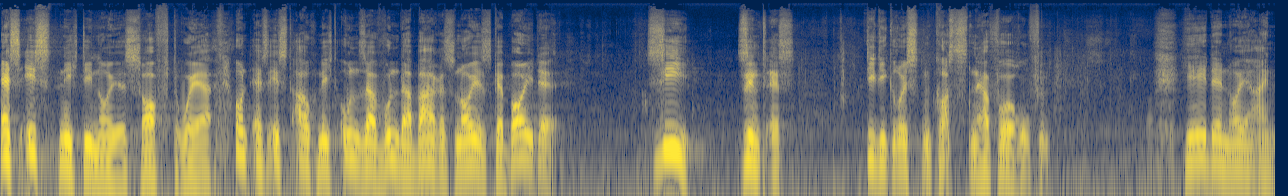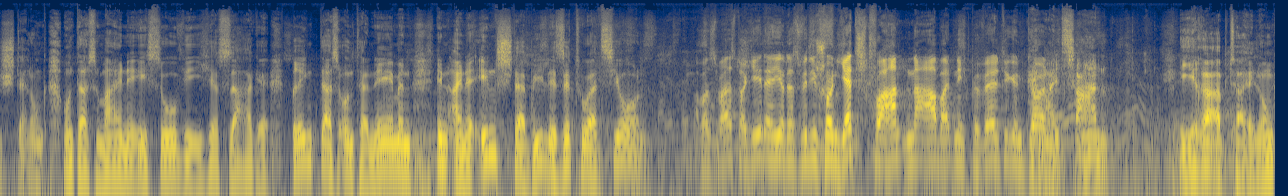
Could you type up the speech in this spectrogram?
es ist nicht die neue Software und es ist auch nicht unser wunderbares neues Gebäude. Sie sind es, die die größten Kosten hervorrufen. Jede neue Einstellung, und das meine ich so, wie ich es sage, bringt das Unternehmen in eine instabile Situation. Aber es weiß doch jeder hier, dass wir die schon jetzt vorhandene Arbeit nicht bewältigen Herr können. Malzahn, Ihre Abteilung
